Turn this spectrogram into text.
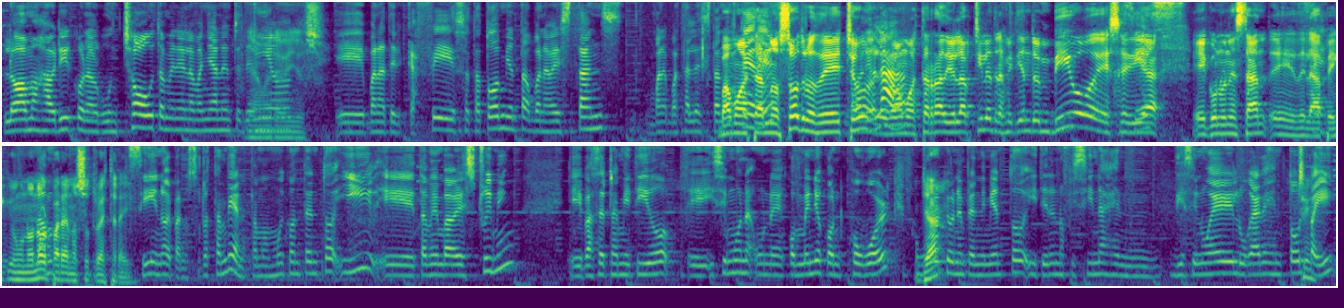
Lo vamos a abrir con algún show también en la mañana entretenido. Eh, van a tener café, o sea, está todo ambientado. Van a haber stands, van a, estar el stand de Vamos a estar nosotros, de hecho, eh, vamos a estar Radio Lab Chile transmitiendo en vivo ese Así día es. eh, con un stand eh, de la. APEC. Un honor Vamos- para nosotros estar ahí. Sí, no, y para nosotros también, estamos muy contentos. Y eh, también va a haber streaming, eh, va a ser transmitido. eh, hicimos una- un convenio con Cowork, Cowork es un emprendimiento y tienen oficinas en 19 lugares en todo Sí. el país.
